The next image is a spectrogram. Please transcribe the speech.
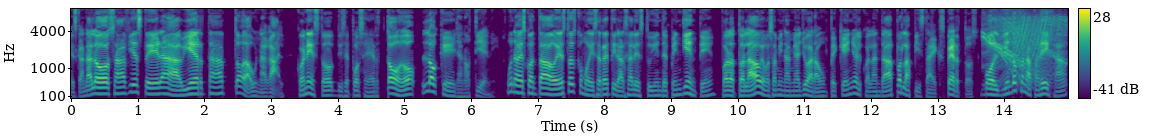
Escandalosa, fiestera, abierta, toda una gal. Con esto dice poseer todo lo que ella no tiene. Una vez contado esto, es como dice retirarse al estudio independiente. Por otro lado, vemos a Minami ayudar a un pequeño, el cual andaba por la pista de expertos. Volviendo con la pareja,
